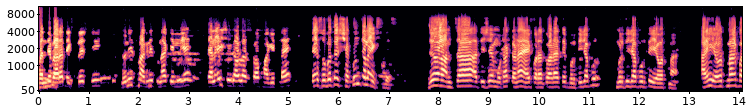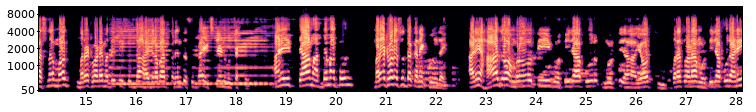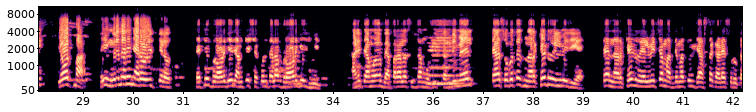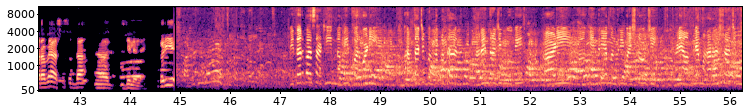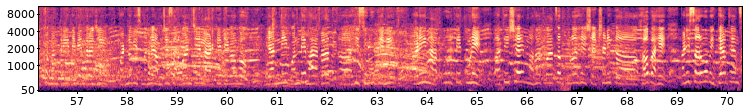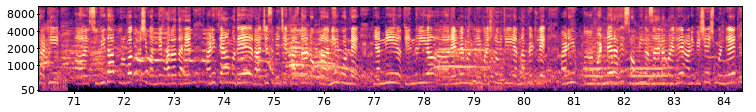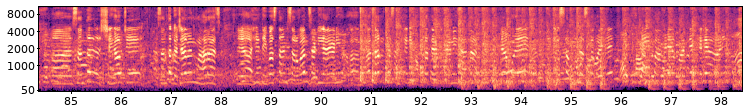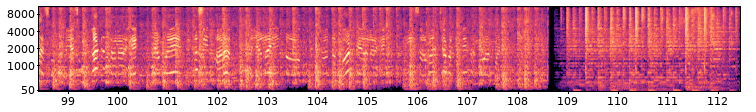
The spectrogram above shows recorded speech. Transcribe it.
वंदे भारत एक्सप्रेसची दोन्हीच मागणी पुन्हा केलेली आहे. त्यालाही शेगावला स्टॉप मागितलाय. त्यासोबतच शकुंतला एक्सप्रेस जो आमचा अतिशय मोठा कणा आहे परतवाडा ते मूर्तिजापूर मूर्तिजापूर ते यवतमाळ. आणि यवतमाळ पासन मग मराठवाड्यामध्ये ती सुद्धा हैदराबाद पर्यंत सुद्धा एक्सटेंड होऊ शकते. आणि त्या माध्यमातून मराठवाडा सुद्धा कनेक्ट होऊन जाईल. आणि हा जो अमरावती मूर्तिजापूर मूर्ती यवत परतवाडा मूर्तिजापूर आणि यवतमाळ हे इंग्रजांनी नॅरोइज केलं होतं. त्याची ब्रॉडगेज आमची शकुंतला ब्रॉडगेज होईल. आणि त्यामुळं व्यापाराला सुद्धा मोठी संधी मिळेल. त्यासोबतच नरखेड रेल्वे जी आहे त्या नरखेड रेल्वेच्या माध्यमातून जास्त गाड्या सुरू कराव्या असं सुद्धा दिलेलं आहे. तरी विदर्भासाठी नवी पर्वणी भारताचे पंतप्रधान नरेंद्रजी मोदी आणि केंद्रीय मंत्री वैष्णवजी आणि आपल्या महाराष्ट्राचे मुख्यमंत्री देवेंद्रजी फडणवीस म्हणजे आमचे सर्वांचे लाडके देवाभाऊ यांनी वंदे भारत ही सुरू केली. आणि नागपूर ते पुणे अतिशय महत्त्वाचं पुणे हे शैक्षणिक हब आहे. आणि सर्व विद्यार्थ्यांसाठी सुविधापूर्वक अशी वंदे भारत आहे. आणि त्यामध्ये राज्यसभेचे खासदार डॉक्टर अनिल बोंडे यांनी केंद्रीय रेल्वेमंत्री रेल्वे मंत्री वैष्णवजी यांना भेटले. आणि अ, बडनेरा हे स्टॉपिंग असायला पाहिजे. आणि विशेष म्हणजे संत शेगावचे संत गजानन महाराज हे देवस्थान सर्वांसाठी आहे.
